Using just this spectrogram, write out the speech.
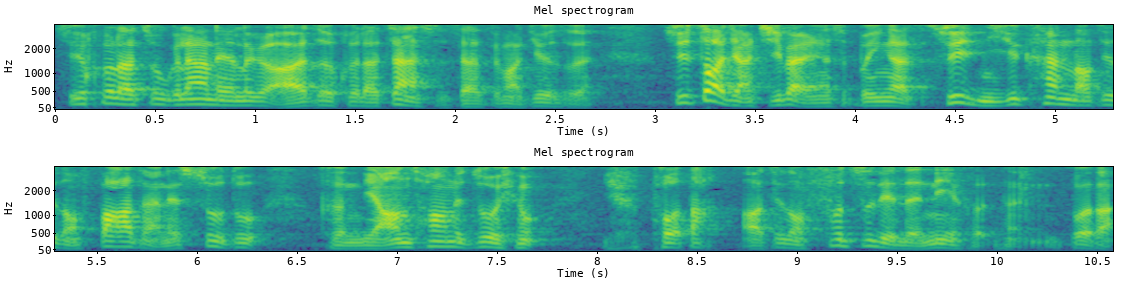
所以后来诸葛亮的那个儿子后来战死在地方，就是，所以照讲几百人是不应该，所以你就看到这种发展的速度和粮仓的作用。有多大啊？这种复制的能力很很多大，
